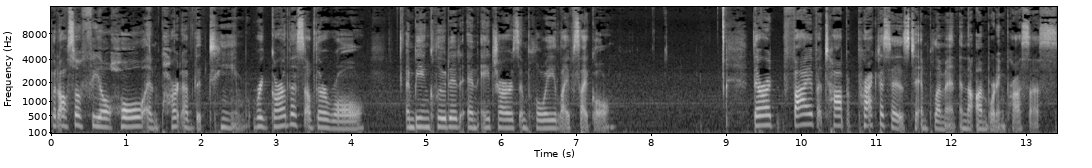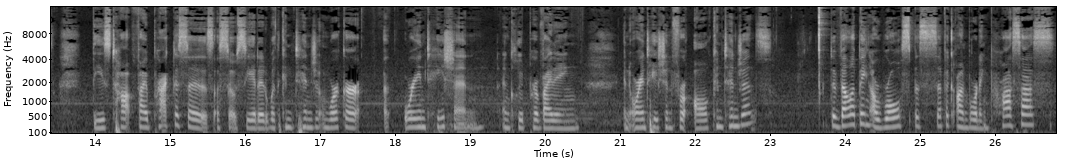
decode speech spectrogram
but also feel whole and part of the team, regardless of their role, and be included in HR's employee lifecycle. There are five top practices to implement in the onboarding process. These top five practices associated with contingent worker uh, orientation include providing an orientation for all contingents, developing a role specific onboarding process,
